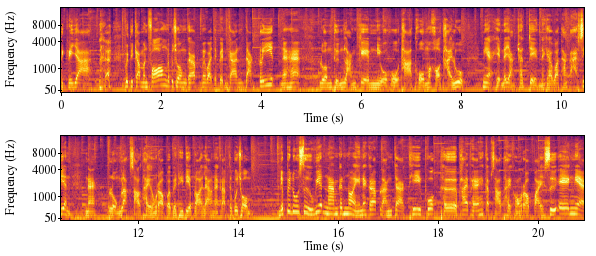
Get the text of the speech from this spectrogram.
ฏิกิริยา พฤติกรรมมันฟ้องนะผู้ชมครับ ไม่ว่าจะเป็นการดักกรีดนะฮะ รวมถึงหลังเกมนิวโอ้โหถาโถมมาขอถ่ายรูปเนี่ยเห็นได้อย่างชัดเจนนะครับว่าทั้งอาเซียนนะหลงรักสาวไทยของเราไปเป็นที่เรียบร้อยแล้วนะครับท่านผู้ชม เดี๋ยวไปดูสื่อเวียดนามกันหน่อยนะครับหลังจากที่พวกเธอพ่ายแพ้ให้กับสาวไทยของเราไป สื่อเองเนี่ย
